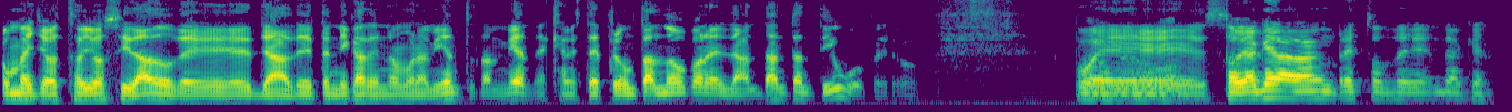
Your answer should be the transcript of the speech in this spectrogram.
Hombre, yo estoy oxidado de, ya de técnicas de enamoramiento también. Es que me estés preguntando con el Dante antiguo, pero... Bueno, pero Pues... todavía quedarán restos de, de aquel.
